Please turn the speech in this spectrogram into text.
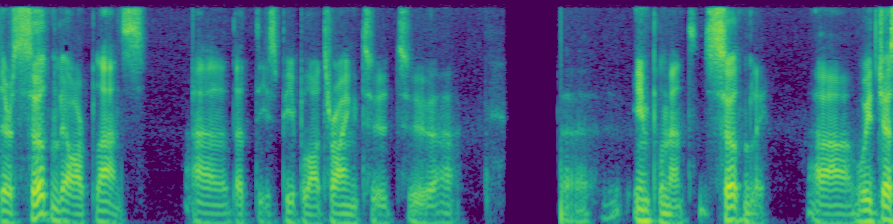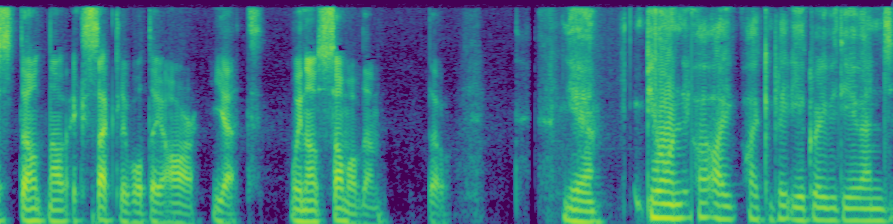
there certainly are plans uh, that these people are trying to to uh, uh, implement. Certainly, uh, we just don't know exactly what they are yet. We know some of them, though. Yeah. Bjorn, I, I completely agree with you. And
